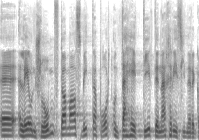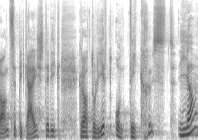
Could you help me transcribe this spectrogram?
äh, Leon Schlumpf damals mit an Bord und der hat dir dann nachher in seiner ganzen Begeisterung gratuliert und dich geküsst. Ja,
